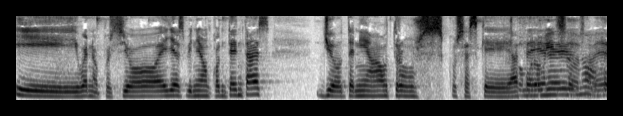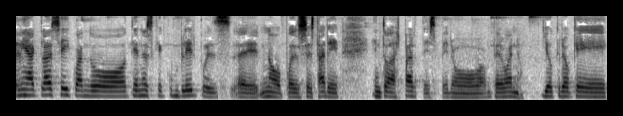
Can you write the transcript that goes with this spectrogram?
y bueno, pues yo, ellas vinieron contentas. Yo tenía otras cosas que hacer, no, tenía clase y cuando tienes que cumplir, pues eh, no puedes estar en, en, todas partes. Pero, pero bueno, yo creo que,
